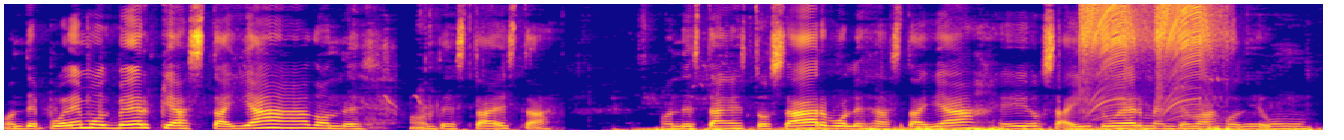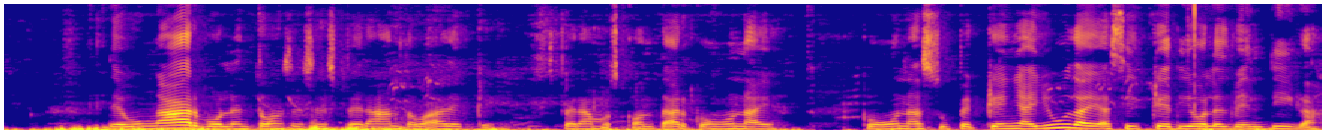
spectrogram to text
donde podemos ver que hasta allá, donde, donde está esta donde están estos árboles hasta allá, ellos ahí duermen debajo de un, de un árbol, entonces esperando, ¿va? de que esperamos contar con una, con una su pequeña ayuda y así que Dios les bendiga.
